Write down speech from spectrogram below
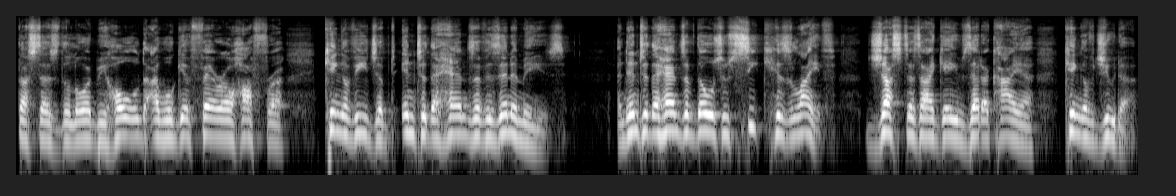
Thus says the Lord Behold, I will give Pharaoh Hophra, king of Egypt, into the hands of his enemies, and into the hands of those who seek his life, just as I gave Zedekiah, king of Judah,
